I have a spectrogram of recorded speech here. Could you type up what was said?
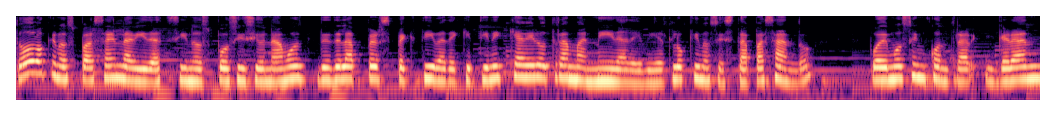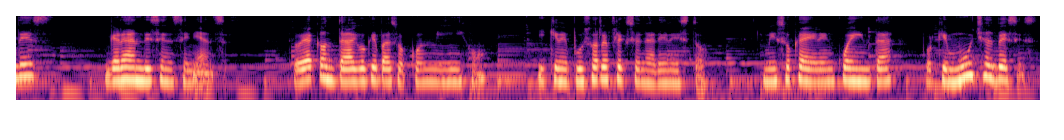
todo lo que nos pasa en la vida, si nos posicionamos desde la perspectiva de que tiene que haber otra manera de ver lo que nos está pasando, podemos encontrar grandes, grandes enseñanzas. Te voy a contar algo que pasó con mi hijo y que me puso a reflexionar en esto. Me hizo caer en cuenta porque muchas veces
